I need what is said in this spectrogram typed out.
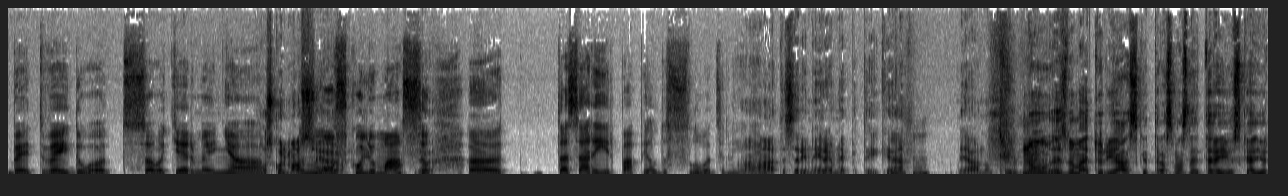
bet veidot sava ķermeņa muskuļu masu, muskuļu masu jā. Eh, tas arī ir papildus slodzeniekam. Tas arī nierēm nepatīk. Jā. Mm -hmm. Jā, nu, tur... nu, es domāju, tur jāskatās mazliet arī, jo, skā, jo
